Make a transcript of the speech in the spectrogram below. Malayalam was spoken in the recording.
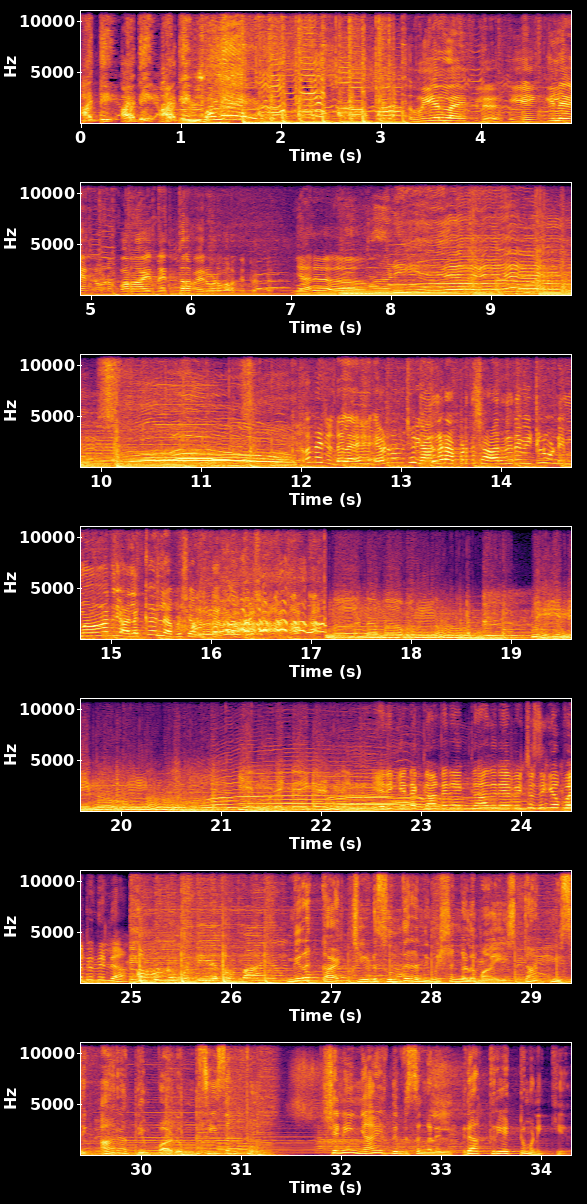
അടി അടി അടി പൊളി റിയൽ ലൈഫിൽ ഈ എങ്കിലെ എന്നോട് പറ എന്ന് എത്ര പേരോട് പറഞ്ഞിട്ടുണ്ട്? ഞാൻ ഞങ്ങളുടെ അപ്പുറത്തെ ശാരദയുടെ വീട്ടിലുണ്ട്. ഇമാതിരി അലക്കല്ല പക്ഷെ അവിടുത്തെ. കണ്ണിനെ കാതിനെ വിശ്വസിക്കാൻ പറ്റുന്നില്ല. നിറക്കാഴ്ചയുടെ സുന്ദര നിമിഷങ്ങളുമായി സ്റ്റാർട്ട് മ്യൂസിക് ആരാധ്യം പാടും സീസൺ ഫോർ. ശനി ഞായർ ദിവസങ്ങളിൽ രാത്രി എട്ട് മണിക്ക്.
